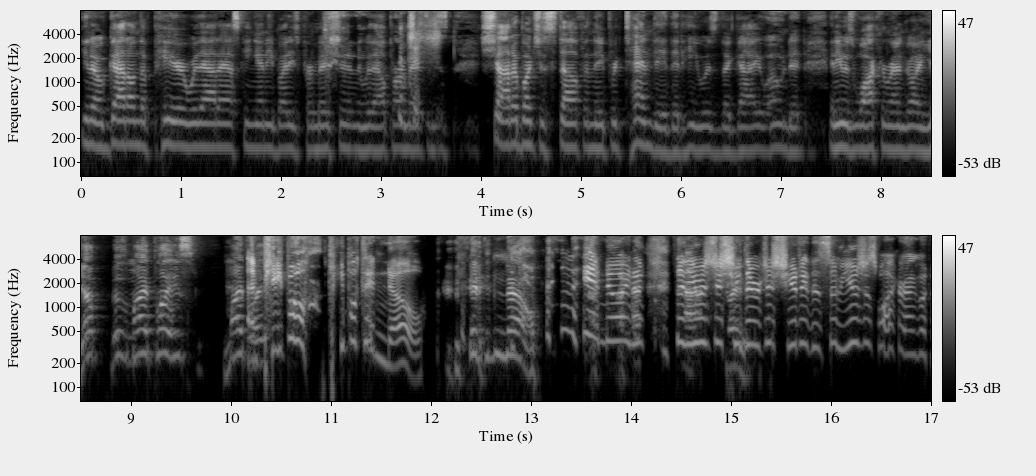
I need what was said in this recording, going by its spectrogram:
you know got on the pier without asking anybody's permission and without permission just shot a bunch of stuff and they pretended that he was the guy who owned it and he was walking around going, "Yep, this is my place, my And people people didn't know. they didn't know. They had no idea that he was just they were just shooting this. So he was just walking around going,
